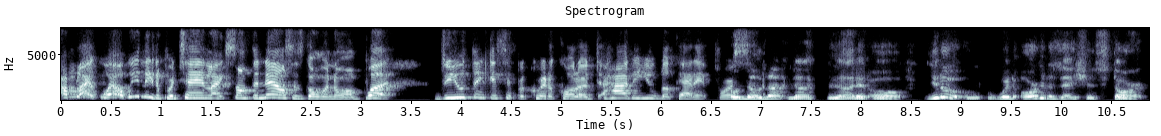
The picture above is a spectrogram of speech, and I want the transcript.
I'm like, well, we need to pretend like something else is going on, but do you think it's hypocritical or how do you look at it for oh, no not not not at all. You know when organizations start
